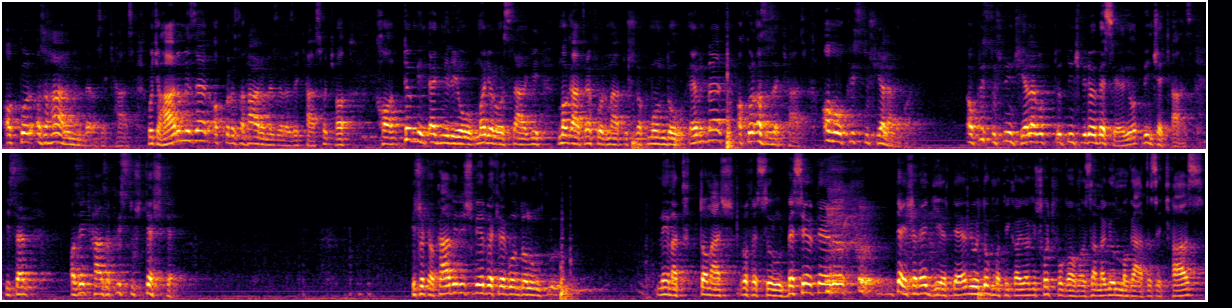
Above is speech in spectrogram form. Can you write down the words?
akkor az a három ember az egyház. Hogyha három ezer, akkor az a három ezer az egyház. Hogyha ha több mint egy millió magyarországi magát reformátusnak mondó ember, akkor az az egyház ahol Krisztus jelen van. Ahol Krisztus nincs jelen, ott, ott nincs miről beszélni, ott nincs egy ház. Hiszen az egyház a Krisztus teste. És hogyha a kábérismérvekre gondolunk, német Tamás professzor úr beszélt erről, teljesen egyértelmű, hogy dogmatikailag is hogy fogalmazza meg önmagát az egyház,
